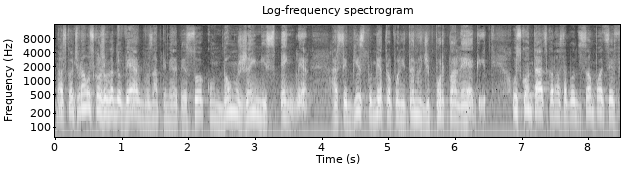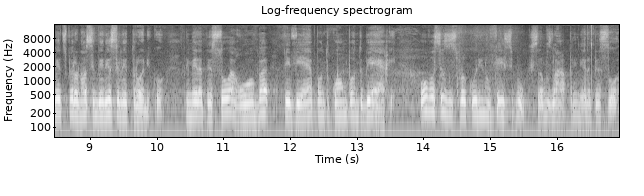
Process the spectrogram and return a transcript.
Nós continuamos conjugando verbos na primeira pessoa com Dom Jaime Spengler, arcebispo metropolitano de Porto Alegre. Os contatos com a nossa produção podem ser feitos pelo nosso endereço eletrônico, primeirapessoa.tve.com.br ou vocês nos procurem no Facebook, estamos lá, primeira pessoa.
